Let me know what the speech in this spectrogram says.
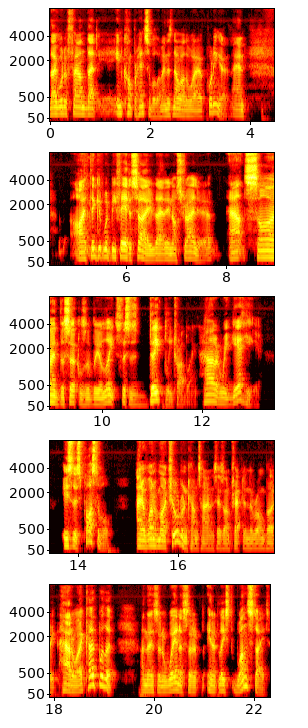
they would have found that incomprehensible. I mean, there's no other way of putting it. And I think it would be fair to say that in Australia, outside the circles of the elites, this is deeply troubling. How did we get here? Is this possible? And if one of my children comes home and says, I'm trapped in the wrong body, how do I cope with it? And there's an awareness that in at least one state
